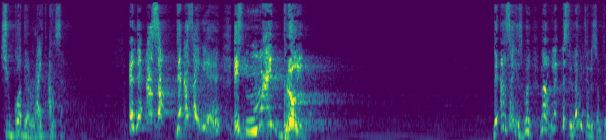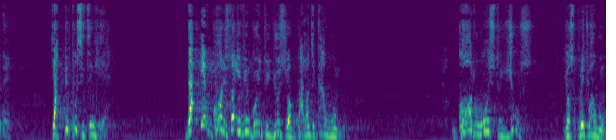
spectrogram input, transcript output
she got the right answer. And the answer, the answer here is mind blowing. The answer is mind. Now, listen, let me tell you something. There are people sitting here that if God is not even going to use your biological womb, God wants to use your spiritual womb.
